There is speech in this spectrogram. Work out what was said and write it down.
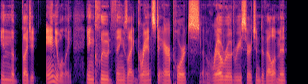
in the budget annually include things like grants to airports, uh, railroad research and development,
